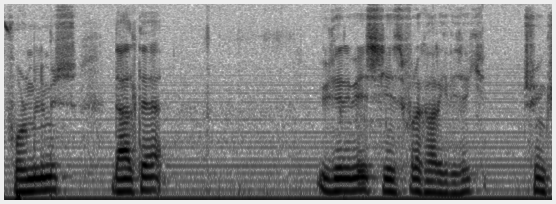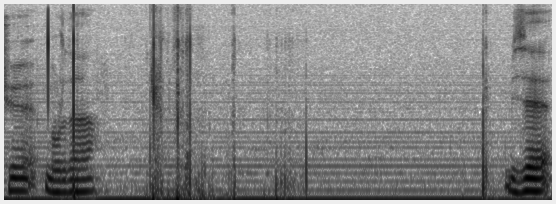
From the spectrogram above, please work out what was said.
Formülümüz delta üzeri 5 y sıfıra kadar gidecek. Çünkü burada bize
